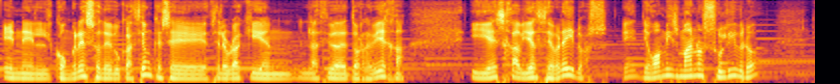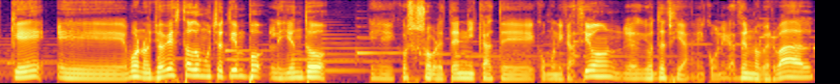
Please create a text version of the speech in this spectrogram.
en el Congreso de Educación que se celebró aquí en la ciudad de Torrevieja y es Javier Cebreiros. ¿eh? Llegó a mis manos su libro que, bueno, yo había estado mucho tiempo leyendo cosas sobre técnicas de comunicación, yo os decía, comunicación no verbal,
